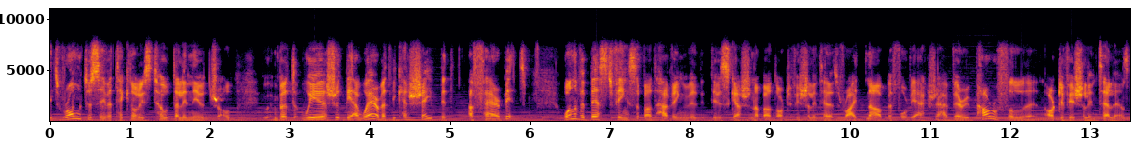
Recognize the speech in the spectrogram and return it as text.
It's wrong to say that technology is totally neutral, but we should be aware that we can shape it a fair bit. One of the best things about having the discussion about artificial intelligence right now, before we actually have very powerful uh, artificial intelligence,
